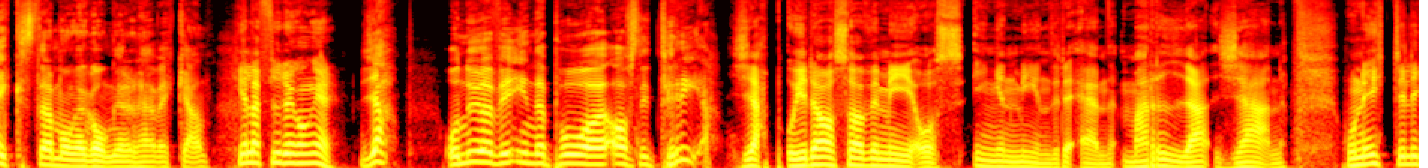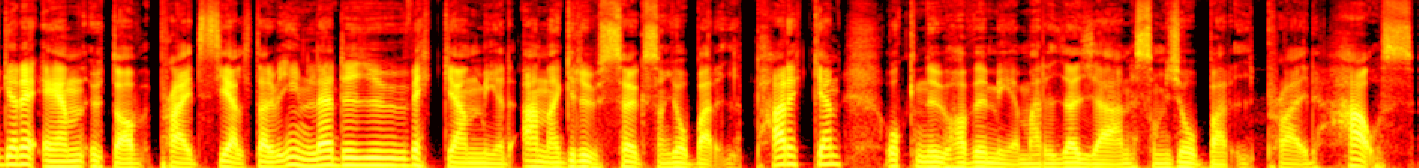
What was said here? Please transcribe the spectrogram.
Extra många gånger den här veckan. Hela fyra gånger. Ja, och nu är vi inne på eh, avsnitt tre. Japp, och idag så har vi med oss ingen mindre än Maria Järn. Hon är ytterligare en utav Prides hjältar. Vi inledde ju veckan med Anna Grushög som jobbar i Parken och nu har vi med Maria Järn som jobbar i Pride House.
